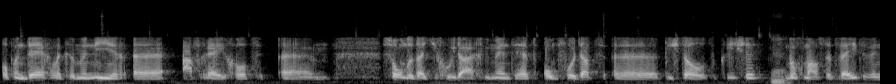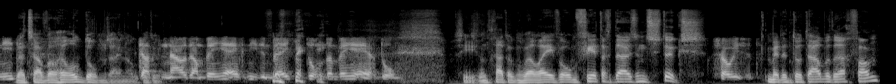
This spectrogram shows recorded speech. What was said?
op een dergelijke manier afregelt ehm, Zonder dat je goede argumenten hebt om voor dat uh, pistool te kiezen. Nogmaals, dat weten we niet. Dat zou wel heel dom zijn ook. Dat, nou, dan ben je echt niet een beetje dom, dan ben je erg dom. Precies, want het gaat ook nog wel even om 40.000 stuks. Zo is het. Met een totaalbedrag van?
